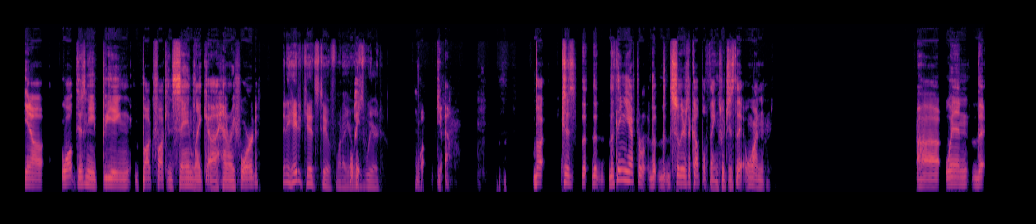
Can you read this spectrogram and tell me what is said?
you know, Walt Disney being bug fuck insane like uh, Henry Ford. And he hated kids too, from what I hear, Well, which is weird. Well, yeah. But because the, the the thing you have to the, the- so there's a couple things, which is that one. Uh, when the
